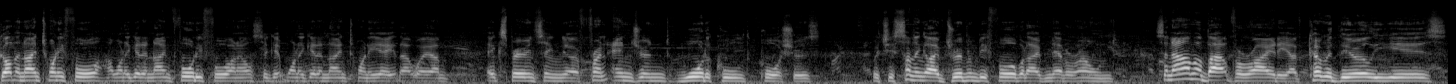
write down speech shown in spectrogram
got the 924, I want to get a 944 and I also get, want to get a 928. That way I'm experiencing uh, front-engined, water-cooled Porsches, which is something I've driven before but I've never owned. So now I'm about variety. I've covered the early years.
